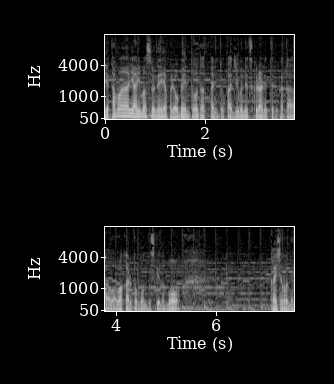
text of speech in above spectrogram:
いや、たまにありますよね。やっぱりお弁当だったりとか、自分で作られてる方はわかると思うんですけども、会社のね、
